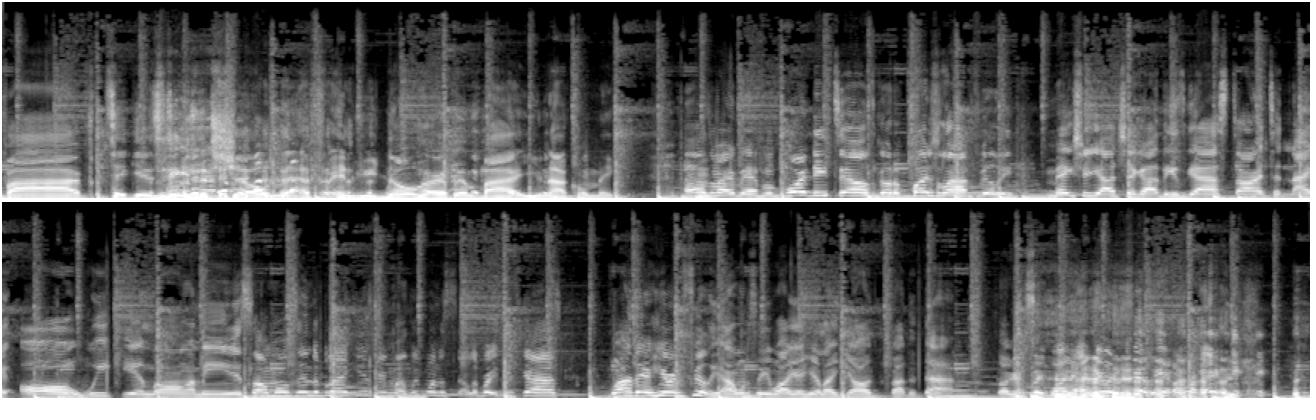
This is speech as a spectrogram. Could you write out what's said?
Five tickets each show left, and if you don't hurry up and buy it, you're not gonna make it. That's right, man. For more details, go to Punchline Philly. Make sure y'all check out these guys starting tonight all weekend long. I mean, it's almost into Black History Month. We want to celebrate these guys while they're here in Philly. I want to say while you're here like y'all about to die. So I'm going to say while y'all here in Philly, all right?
